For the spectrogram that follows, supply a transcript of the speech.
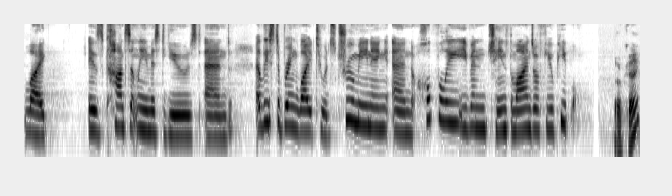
like, is constantly misused and at least to bring light to its true meaning and hopefully even change the minds of a few people. Okay.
